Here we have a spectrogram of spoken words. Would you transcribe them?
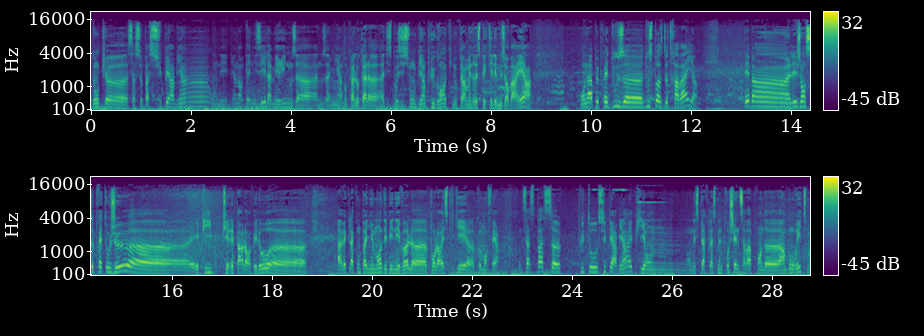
Donc ça se passe super bien, on est bien organisé. La mairie nous a, nous a mis donc un local à disposition bien plus grand qui nous permet de respecter les mesures barrières. On a à peu près 12, 12 euh, postes de travail. Et eh ben les gens se prêtent au jeu euh, et puis, puis réparent leur vélo euh, avec l'accompagnement des bénévoles pour leur expliquer comment faire. Donc ça se passe plutôt super bien et puis on, on, espère que la semaine prochaine ça va prendre un bon rythme.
